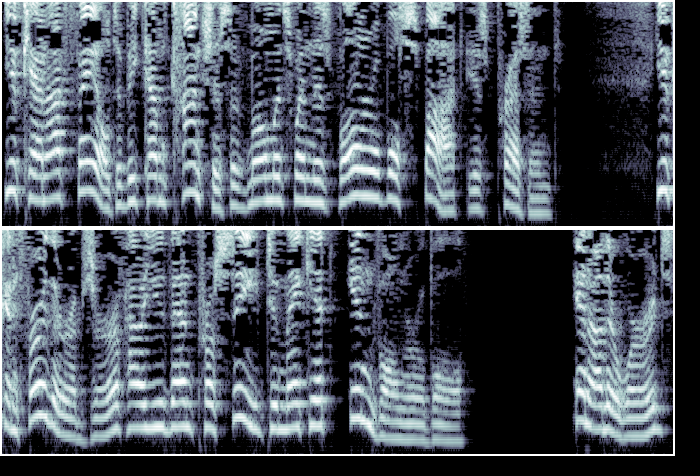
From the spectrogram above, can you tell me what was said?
You cannot fail to become conscious of moments when this vulnerable spot is present. You can further observe how you then proceed to make it invulnerable. In other words,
